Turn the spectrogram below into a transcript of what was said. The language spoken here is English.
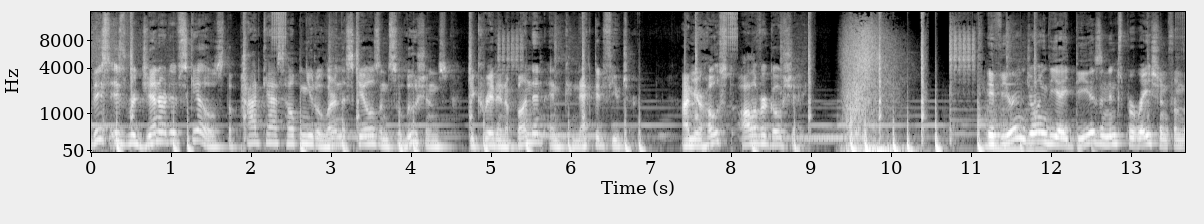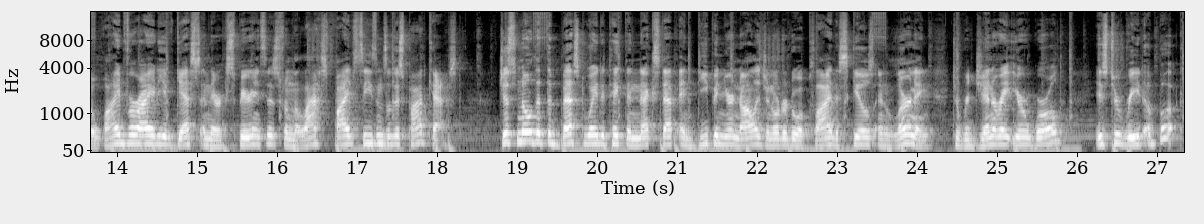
This is Regenerative Skills, the podcast helping you to learn the skills and solutions to create an abundant and connected future. I'm your host, Oliver Goshey. If you're enjoying the ideas and inspiration from the wide variety of guests and their experiences from the last five seasons of this podcast, just know that the best way to take the next step and deepen your knowledge in order to apply the skills and learning to regenerate your world is to read a book.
